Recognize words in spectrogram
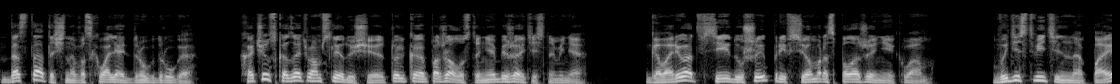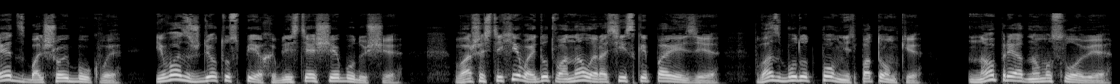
достаточно восхвалять друг друга. Хочу сказать вам следующее, только, пожалуйста, не обижайтесь на меня. Говорю от всей души при всем расположении к вам. Вы действительно поэт с большой буквы, и вас ждет успех и блестящее будущее — Ваши стихи войдут в аналы российской поэзии, вас будут помнить потомки, но при одном условии.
